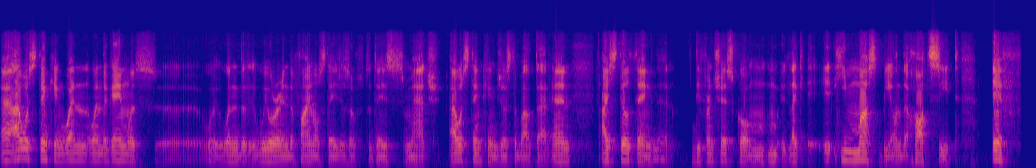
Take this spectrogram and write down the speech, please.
I was thinking when when the game was uh, when the, we were in the final stages of today's match. I was thinking just about that, and I still think that Di Francesco, like it, he must be on the hot seat if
